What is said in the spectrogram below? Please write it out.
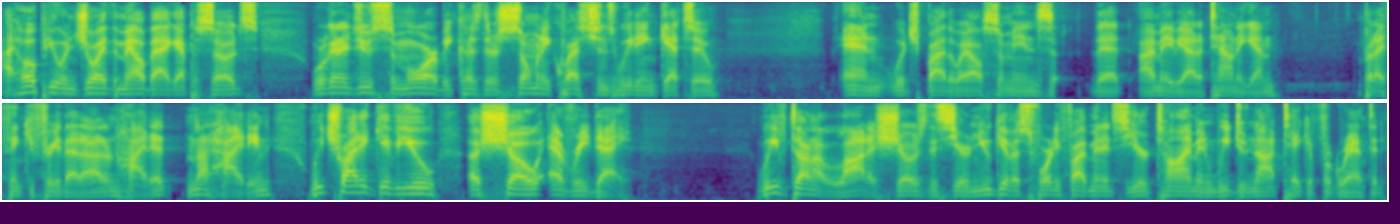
I hope you enjoyed the mailbag episodes. We're going to do some more because there's so many questions we didn't get to, and which, by the way, also means that I may be out of town again. But I think you figured that out and hide it. I'm not hiding. We try to give you a show every day. We've done a lot of shows this year, and you give us 45 minutes of your time, and we do not take it for granted.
